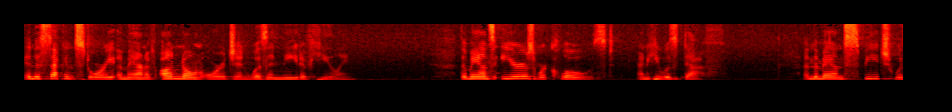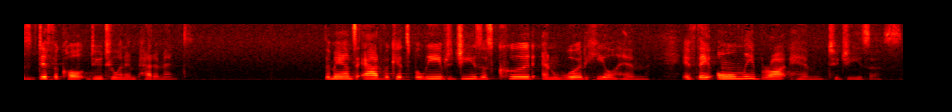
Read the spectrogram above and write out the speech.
In the second story, a man of unknown origin was in need of healing. The man's ears were closed, and he was deaf. And the man's speech was difficult due to an impediment. The man's advocates believed Jesus could and would heal him if they only brought him to Jesus.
